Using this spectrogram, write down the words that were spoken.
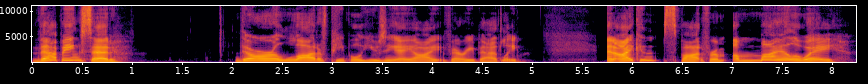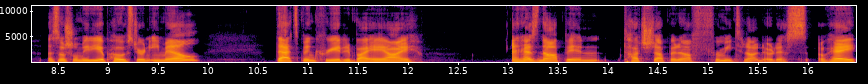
That being said, there are a lot of people using AI very badly. And I can spot from a mile away a social media post or an email that's been created by AI and has not been touched up enough for me to not notice. Okay.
